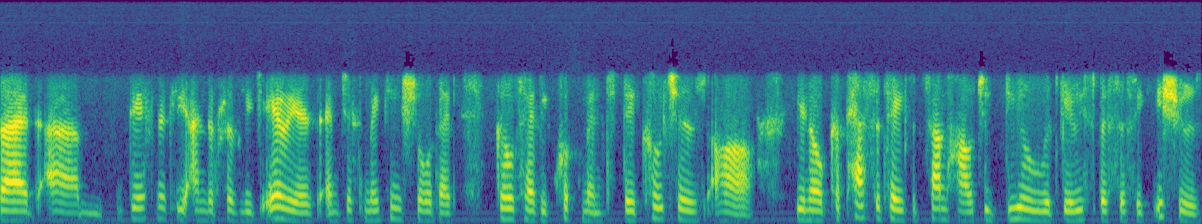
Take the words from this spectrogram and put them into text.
But um, definitely underprivileged areas, and just making sure that girls have equipment, their coaches are, you know, capacitated somehow to deal with very specific issues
